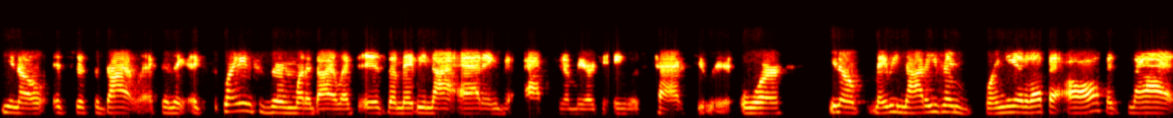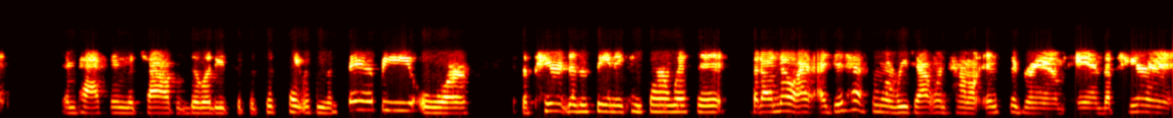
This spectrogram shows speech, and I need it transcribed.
you know, it's just a dialect and explain to them what a dialect is, but maybe not adding the African American English tag to it, or you know, maybe not even bringing it up at all if it's not impacting the child's ability to participate with you in therapy or if the parent doesn't see any concern with it. But I know I, I did have someone reach out one time on Instagram and the parent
